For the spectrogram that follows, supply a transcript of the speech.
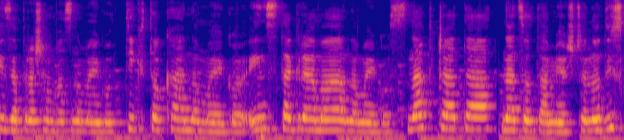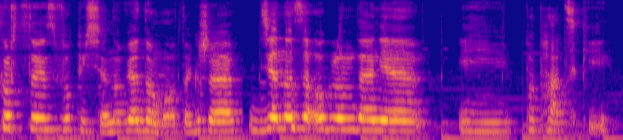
I zapraszam was na mojego TikToka, na mojego Instagrama, na mojego Snapchata, na co tam jeszcze? No Discord to jest w opisie, no wiadomo. Także dziena za oglądanie i papacki.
